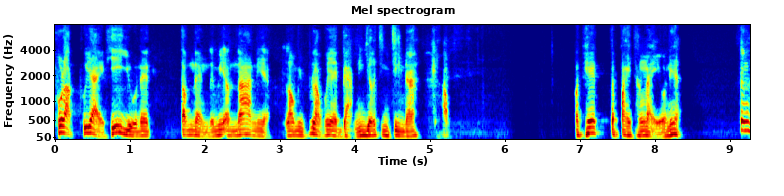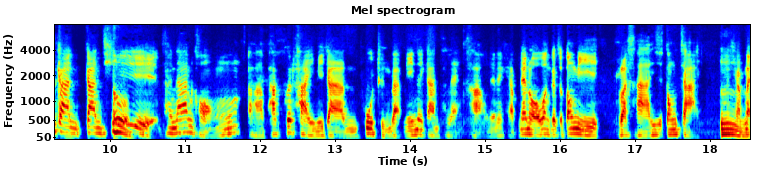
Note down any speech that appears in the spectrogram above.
ผู้หลักผู้ใหญ่ที่อยู่ในตำแหน่งหรือมีอำนาจเนี่ย เรามีผู้หลักผู้ใหญ่แบบนี้เยอะจริง ๆ นะครับ ประเทศจะไปทางไหนวะเนี่ย ซึ่งการการเอที่อทางด้านของอ่าพรรคเพื่อไทยมีการพูดถึงแบบนี้ในการแถลงข่าวเนี่ยนะครับ แน่นอนว่ามันก็จะต้องมีราคาที่จะต้องจ่ายอืม นะครับใน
